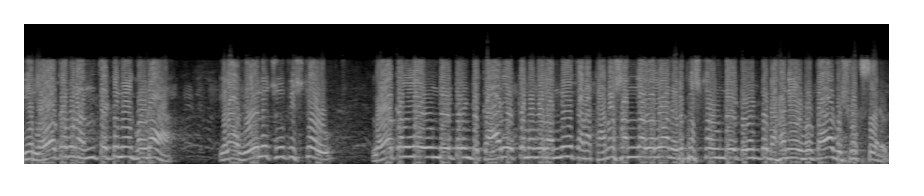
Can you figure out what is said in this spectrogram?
ఈ లోకములంతటినీ కూడా ఇలా వేలు చూపిస్తూ లోకంలో ఉండేటువంటి కార్యక్రమములన్నీ తన కనుసన్నలలో నడిపిస్తూ ఉండేటువంటి మహనీయుట విశ్వక్సేనుడు.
